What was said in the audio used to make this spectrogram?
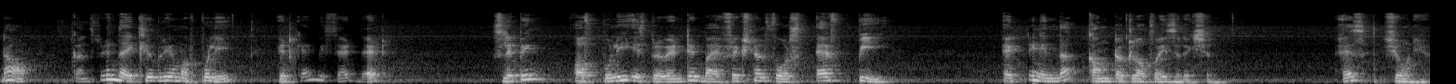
Now, considering the equilibrium of pulley, it can be said that slipping of pulley is prevented by frictional force Fp acting in the counterclockwise direction. as shown here.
